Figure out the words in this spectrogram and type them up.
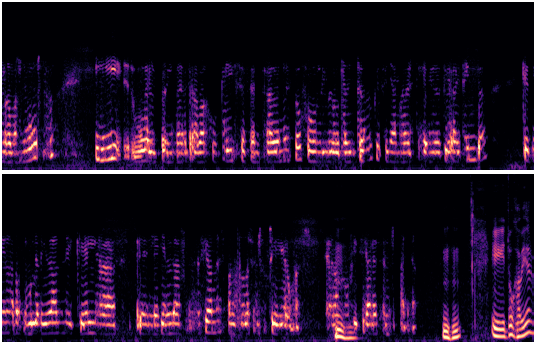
lo que más me gusta. Y el primer trabajo que hice centrado en esto fue un libro autoeditado que se llama Bestiario de Tierra y Tinta, que tiene la particularidad de que las eh, leyendas canciones están todas en sus idiomas, sean Ujú. oficiales en España. ¿Y tú, Javier?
